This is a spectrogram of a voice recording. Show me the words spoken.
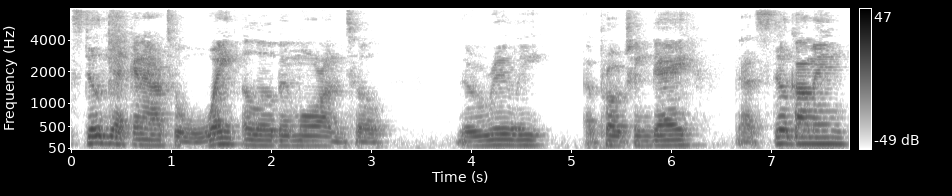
still yet gonna have to wait a little bit more until the really approaching day. That's still coming.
